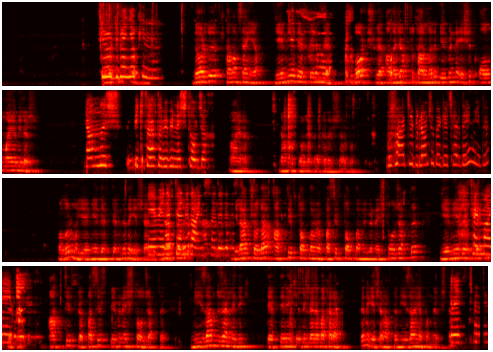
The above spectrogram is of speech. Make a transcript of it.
Dördü ben yapayım mı? Dördü tamam sen yap. Yemiye defterinde borç ve alacak tutarları birbirine eşit olmayabilir. Yanlış. İki taraf da birbirine eşit olacak. Aynen. Yanlış olacak arkadaşlar bu. Bu sadece bilançoda geçer değil miydi? Olur mu? Yemiye defterinde de geçerli. YM Bilançoda- defterinde de aynısını dediniz. Bilançoda aktif toplam ve pasif toplam birbirine eşit olacaktı. Yemiye defterinde Sermayeyi buluyorduk. Aktif ve pasif birbirine eşit olacaktı. Mizan düzenledik defteri kebirlere bakarak. Değil mi? Geçen hafta mizan yapın demiştim. Evet.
